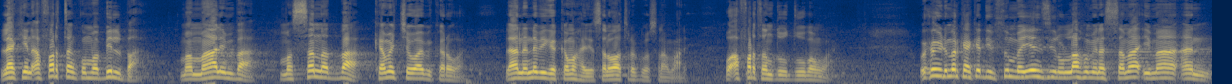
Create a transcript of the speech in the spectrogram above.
laakiin afartanku ma bilba ma maalinba ma sanadba kama jawaabi karo waay leanna nebiga kama hayo salawaatu rabbi wasalaamu caleyh waa afartan duuduuban waay wuxuu yidhi markaa kadib uma yanzilu allahu min asamaa'i maa'an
